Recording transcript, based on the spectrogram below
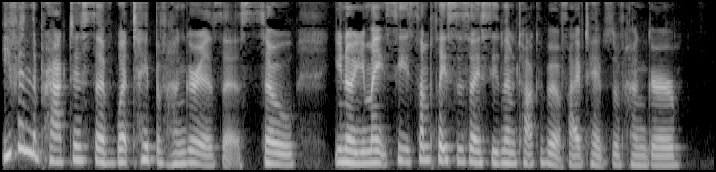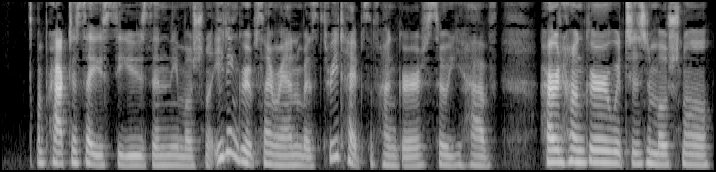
even the practice of what type of hunger is this. So, you know, you might see some places I see them talk about five types of hunger a practice I used to use in the emotional eating groups I ran was three types of hunger. So you have heart hunger, which is emotional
